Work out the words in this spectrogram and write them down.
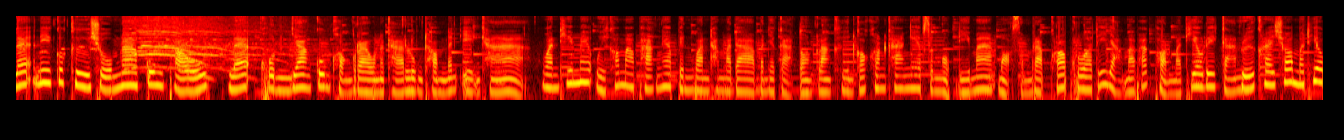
และนี่ก็คือโฉมหน้ากุ้งเผาและ คนย่างกุ้งของเรานะคะ ลุงทอมนั่นเองค่ะ วันที่แม่อุ๋ยเข้ามาพักเนี่ยเป็นวันธรรมดาบรรยากาศตอนกลางคืนก็ค่อนข้างเงียบสงบดีมากเหมาะสำหรับครอบครัวที่อยากมาพักผ่อนมาเที่ยวด้วยกัน หรือใครชอบมาเที่ยว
